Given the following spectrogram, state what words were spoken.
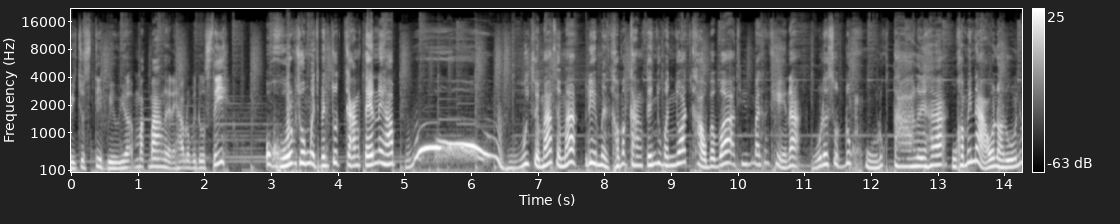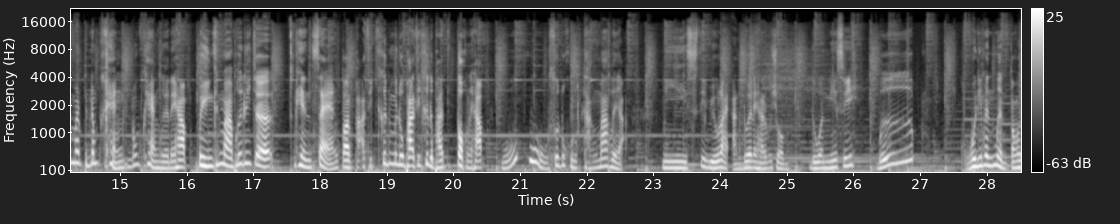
มีจุดสตรีทวิวเยอะมากๆเลยนะครับเราไปดูซิโอ้โหท่านผู้ชมเหมือนจะเป็นจุดกลางเต็นท์นะครับวู้ สวยมากสวยมากดูดิเหมือนเขามากางเต็นท์อยู่บนยอดเขาแบบว่าที่ไม้ข้างเขนอะโอ้โหแล้วสุดลูกหูลูกตาเลยฮะโอ้เขาไม่หนาวหนอดูนี่มันเป็นน้ำแข็งน้ำแข็งเลยนะครับปีนขึ้นมาเพื่อที่จะเห็นแสงตอนพระอาทิตย์ขึ้นไม่รู้พระอาทิตย์ขึ้นหรือพระอาทิตย์ตกนะครับโอ้โหสุดลูกหูลูกตางมากเลยอะมีสตรีวิวหลายอันด้วยนะครับท่านผู้ชม ดูอันนี้สิบึ๊บ โอ้โหนี่เป็นเหมือนตอน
